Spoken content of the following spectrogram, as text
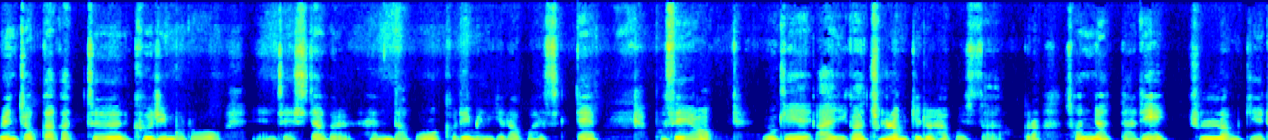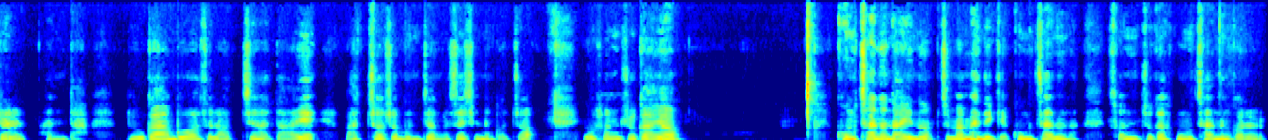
왼쪽과 같은 그림으로 이제 시작을 한다고 그림 일기라고 했을 때 보세요. 여기 아이가 줄넘기를 하고 있어요. 그럼 손녀딸이 줄넘기를 한다. 누가 무엇을 어찌하다에 맞춰서 문장을 쓰시는 거죠. 요 손주가요. 공차는 아이는 없지만 만약에 공차는 손주가 공차는 거를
